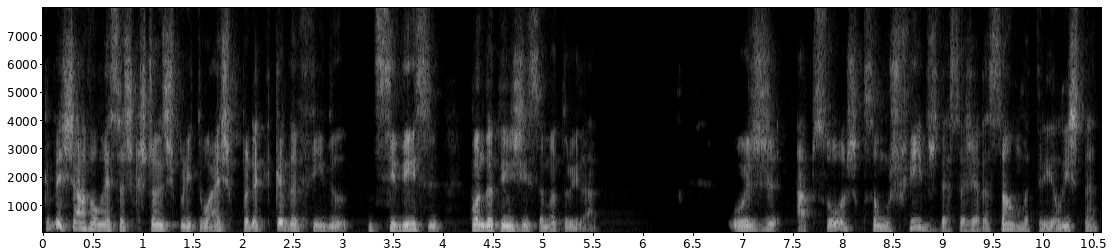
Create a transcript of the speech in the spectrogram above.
que deixavam essas questões espirituais para que cada filho decidisse quando atingisse a maturidade. Hoje há pessoas que são os filhos dessa geração materialista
